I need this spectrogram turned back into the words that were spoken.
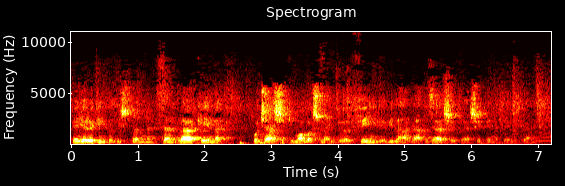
Könyörögjünk az Istennek, szent lelkének, bocsássa ki magas mennyből fénylő világát. Az első versét énekeljük el.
